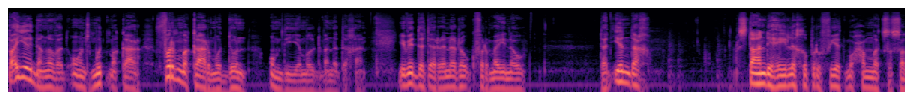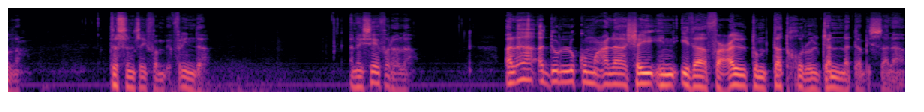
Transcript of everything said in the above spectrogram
baie dinge wat ons moet mekaar vir mekaar moet doen om die hemel binne te gaan. Jy weet dit herinner ook vir my nou dat eendag staan die heilige profeet Mohammed sallam tussen sy vriende. En hy sê vir hulle: "Ala adullukum ala shay'in idha fa'altum tadkhulul jannata bis-salam."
